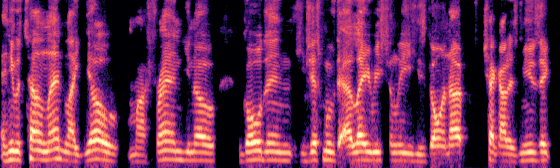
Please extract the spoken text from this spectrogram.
And he was telling Landon like, "Yo, my friend, you know, Golden, he just moved to LA recently. He's going up. Check out his music."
